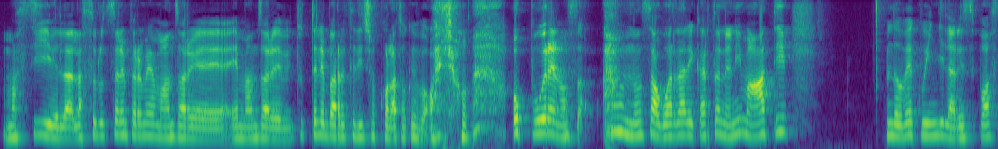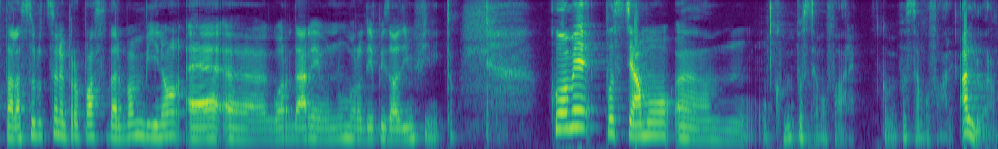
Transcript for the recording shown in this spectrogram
ma sì, la, la, soluzione per me è mangiare, è mangiare, tutte le barrette di cioccolato che voglio, oppure non so, non so, guardare i cartoni animati dove quindi la risposta, la soluzione proposta dal bambino è eh, guardare un numero di episodi infinito. Come possiamo, ehm, come possiamo fare? Come possiamo fare? Allora,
